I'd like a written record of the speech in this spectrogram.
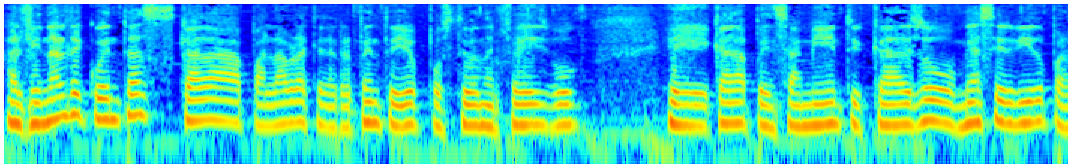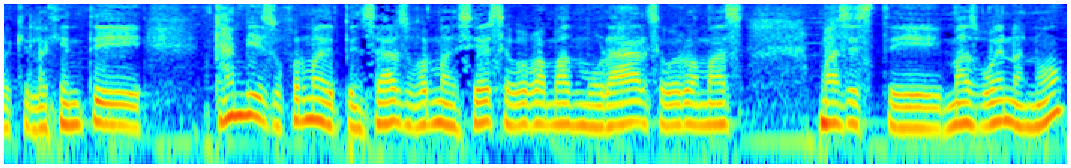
al final de cuentas, cada palabra que de repente yo posteo en el Facebook, eh, cada pensamiento y cada eso me ha servido para que la gente cambie su forma de pensar, su forma de ser, se vuelva más moral, se vuelva más, más este, más buena, ¿no?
